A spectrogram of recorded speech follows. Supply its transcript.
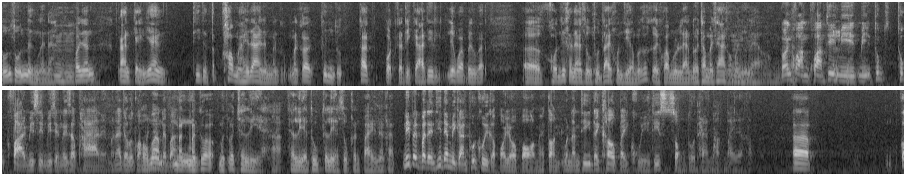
0.001 เลยนะ เพราะฉะนั้นการแข่งแย่งที่จะเข้ามาให้ได้เนี่ยมันมันก็ขึ้นอยู่ถ้ากฎกติกาที่เรียกว่าเป็นว่าเอ่อ คนที่คะแนนสูงสุดได้คนเดียว มันก็เกิดความรุนแรงโดยธรรมชาติของมันอยู่แล้วเพราะฉะนั้นความความที่มีมีทุกทุกฝ่ายมีสิทธิ์มีเสียงในสภาเนี่ยมันน่าจะลดความผมขัดว่าแย้งได้บ้างมันมันก็มันก็เฉลี่ยฮะเฉลี่ยทุกข์เฉลี่ยสุขกันไปนะครับนี่เป็นประเด็นที่ได้มีการพูดคุยกับปยปไหมตอนวันนั้นที่ได้เข้าไปคุยที่ส่งตัวแทนพรรคไปอะครับเอ่อก็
